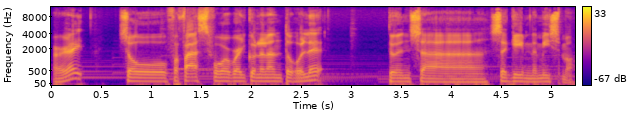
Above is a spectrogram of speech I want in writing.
Alright. So, fa-fast forward ko na lang to uli dun sa, sa game na mismo.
